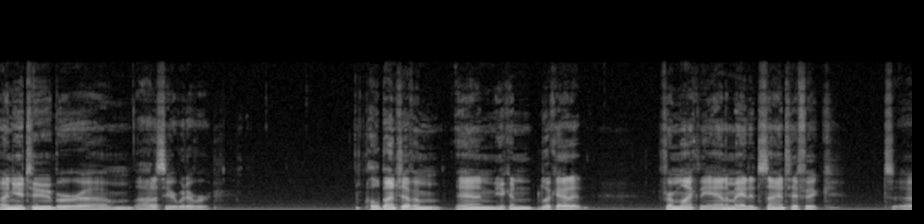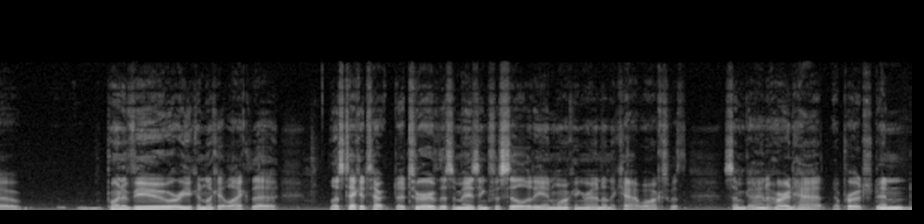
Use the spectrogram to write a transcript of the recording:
on YouTube or um, Odysee or whatever whole bunch of them, and you can look at it from like the animated scientific uh, point of view, or you can look at like the let's take a, t- a tour of this amazing facility and walking around on the catwalks with some guy in a hard hat approached and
